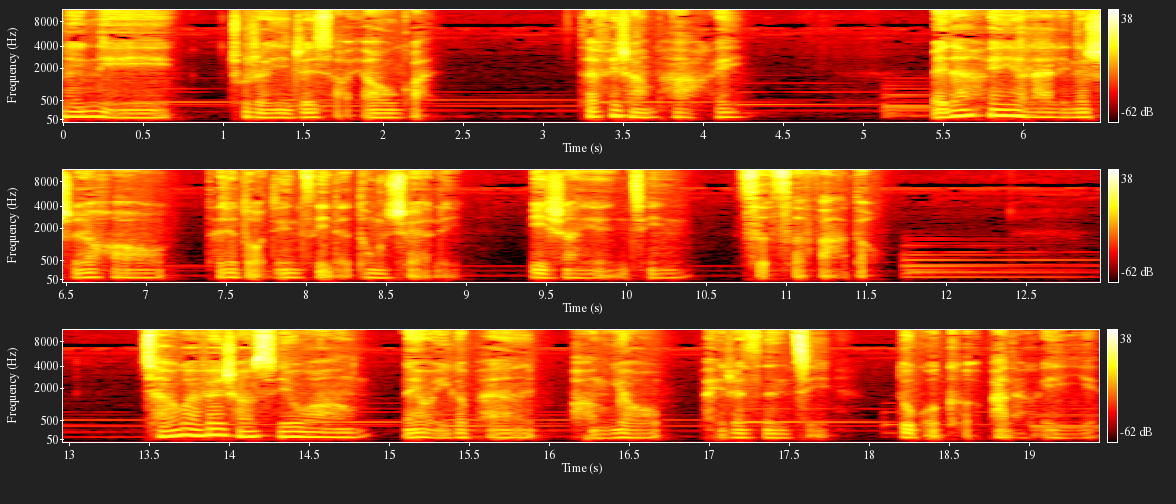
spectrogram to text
林里住着一只小妖怪，它非常怕黑。每当黑夜来临的时候，它就躲进自己的洞穴里，闭上眼睛，瑟瑟发抖。小妖怪非常希望能有一个朋朋友陪着自己度过可怕的黑夜，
